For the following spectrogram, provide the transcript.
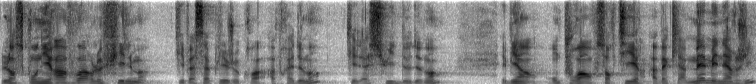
lorsqu'on ira voir le film qui va s'appeler, je crois, Après-demain, qui est la suite de demain, eh bien, on pourra en ressortir avec la même énergie,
